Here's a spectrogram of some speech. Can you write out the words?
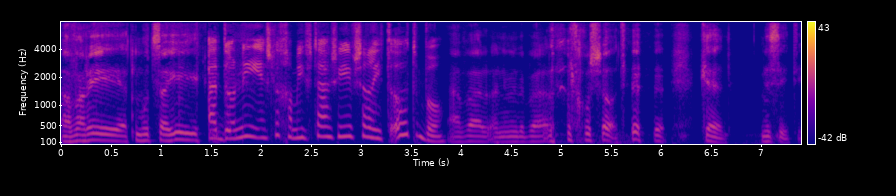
עברי, את מוצאי. אדוני, יש לך מבטא שאי אפשר לטעות בו. אבל אני מדבר על תחושות. כן, ניסיתי.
